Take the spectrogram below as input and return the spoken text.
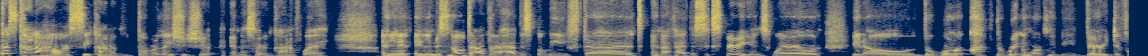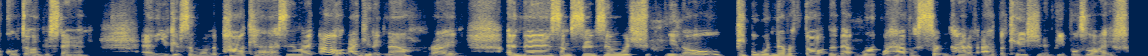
that's kind of how i see kind of the relationship in a certain kind of way and it, and there's no doubt that i have this belief that and i've had this experience where you know the work the written work may be very difficult to understand. And you give someone the podcast and they're like oh i get it now right? Mm-hmm. And then some sense in which you know people would never thought that that work would have a certain kind of application in people's life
